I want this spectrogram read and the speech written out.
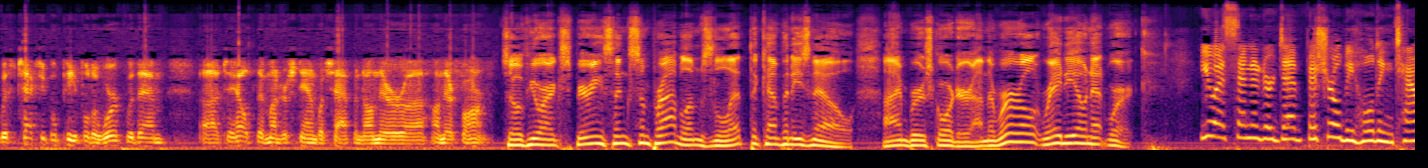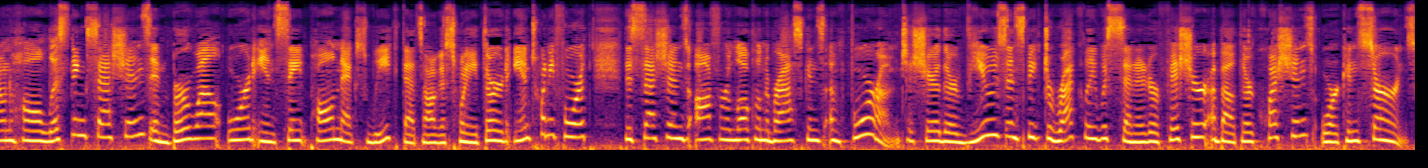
with technical people to work with them uh, to help them understand what's happened on their uh, on their farm. So if you are experiencing some problems, let the companies know. I'm Bruce Gorder on the Rural Radio Network. U.S. Senator Deb Fischer will be holding town hall listening sessions in Burwell, Ord, and St. Paul next week. That's August 23rd and 24th. The sessions offer local Nebraskans a forum to share their views and speak directly with Senator Fischer about their questions or concerns.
